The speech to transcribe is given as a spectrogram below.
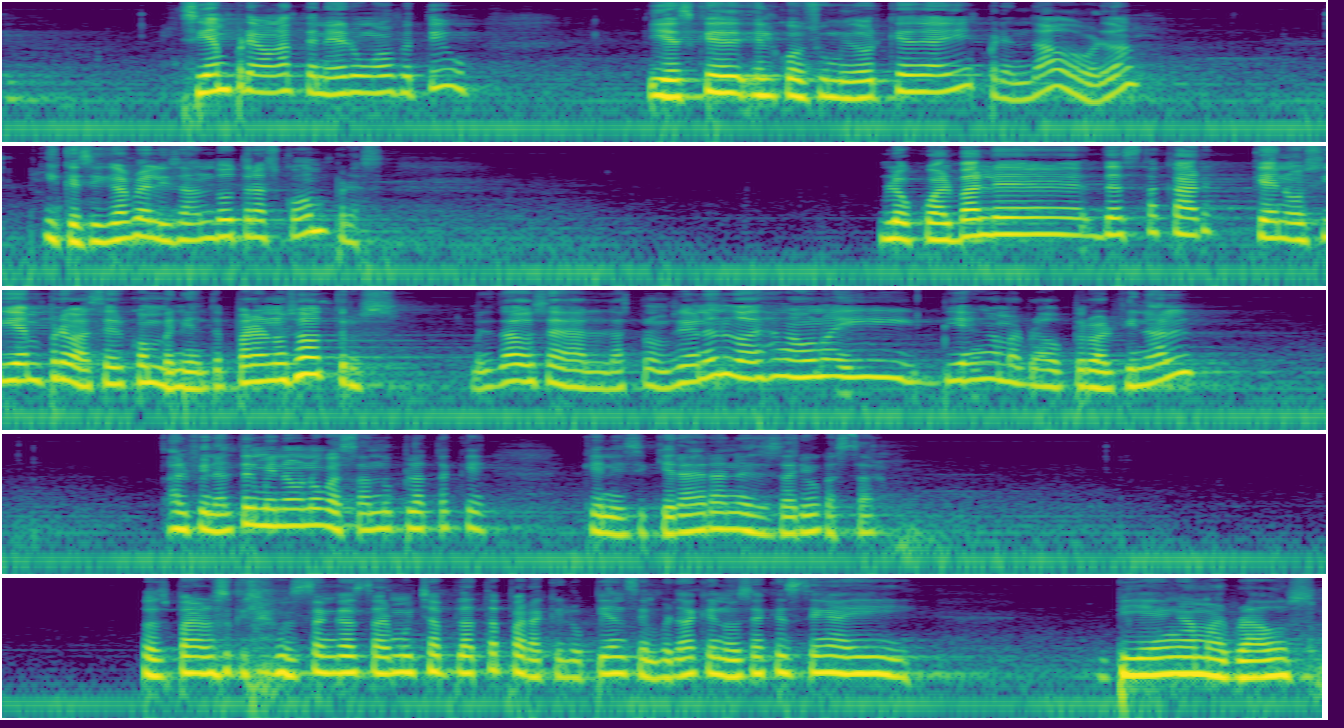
Siempre van a tener un objetivo. Y es que el consumidor quede ahí prendado, ¿verdad? Y que siga realizando otras compras. Lo cual vale destacar que no siempre va a ser conveniente para nosotros, ¿verdad? O sea, las promociones lo dejan a uno ahí bien amarrado, pero al final, al final termina uno gastando plata que, que ni siquiera era necesario gastar. Entonces, para los que les gustan gastar mucha plata, para que lo piensen, ¿verdad? Que no sea que estén ahí bien amarrados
